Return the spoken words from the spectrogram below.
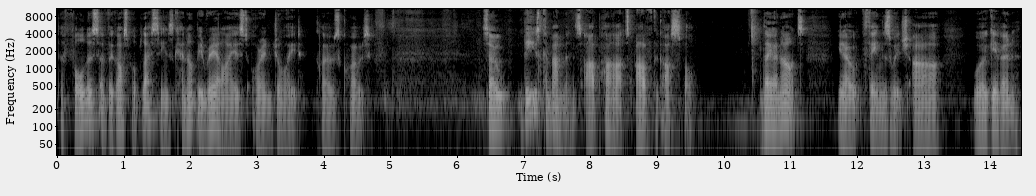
the fullness of the gospel blessings cannot be realized or enjoyed. So these commandments are part of the gospel. They are not, you know, things which are were given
